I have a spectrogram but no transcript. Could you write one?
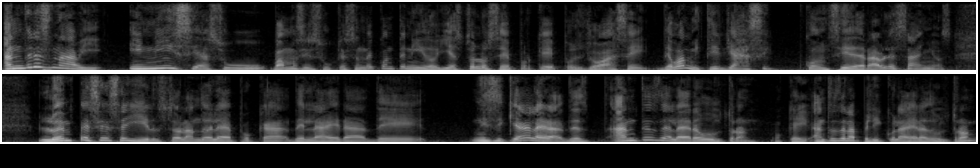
Andrés Navi inicia su, vamos a decir, su creación de contenido, y esto lo sé porque pues yo hace, debo admitir, ya hace considerables años. Lo empecé a seguir, estoy hablando de la época de la era de... Ni siquiera la era, antes de la era de Ultron, ¿ok? Antes de la película Era de Ultron,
